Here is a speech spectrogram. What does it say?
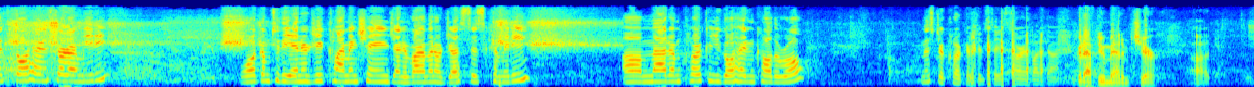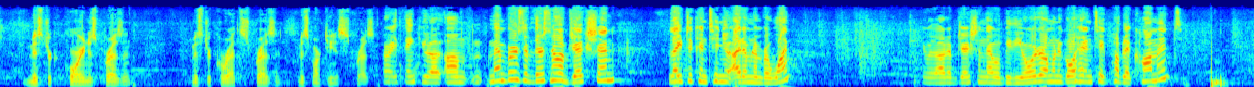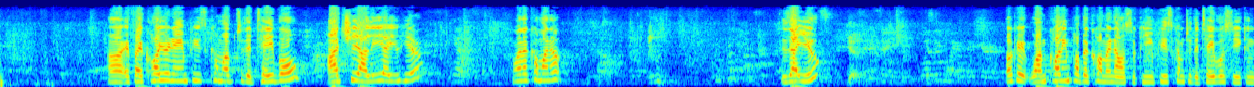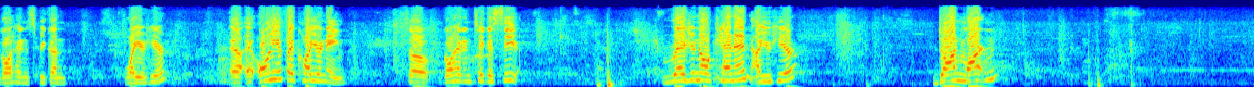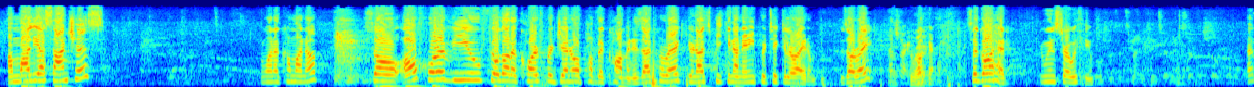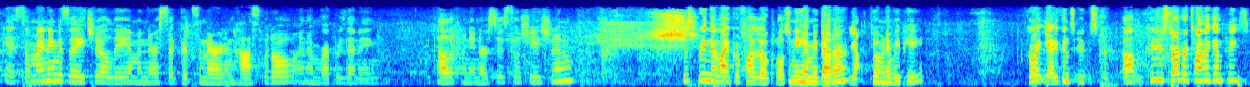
let's go ahead and start our meeting. Welcome to the Energy, Climate Change, and Environmental Justice Committee. Uh, Madam Clerk, can you go ahead and call the roll? Mr. Clerk, I should say, sorry about that. Good afternoon, Madam Chair. Uh, Mr. Krikorian is present, Mr. Koretz is present, Ms. Martinez is present. All right, thank you. Uh, um, Members, if there's no objection, I'd like to continue item number one. Okay, Without objection, that will be the order. I'm going to go ahead and take public comment. Uh, If I call your name, please come up to the table. Achi Ali, are you here? Yes. Want to come on up? Is that you? Yes. Okay, well, I'm calling public comment now, so can you please come to the table so you can go ahead and speak on why you're here? Uh, uh, Only if I call your name. So go ahead and take a seat. Reginald Kennan, are you here? Don Martin? Amalia Sanchez? You want to come on up? So all four of you filled out a card for general public comment, is that correct? You're not speaking on any particular item, is that right? That's right. Okay, so go ahead. We're going to start with you. Okay, so my name is Aisha Ali. I'm a nurse at Good Samaritan Hospital, and I'm representing the California Nurses Association. Just bring the microphone a little closer. Can you hear me better? Yeah. Do you want me to repeat? Go ahead, yeah, you can, um, can you start her time again, please?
